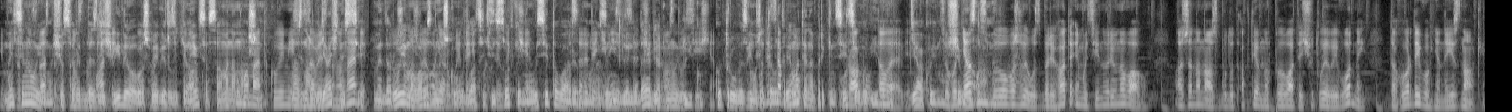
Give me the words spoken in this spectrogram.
Ми цінуємо, що серед безліч відео ваш вибір зупинився саме на нашому. момент, коли На знак на вдячності ми даруємо вам знижку у робити 20% на усі товари у магазині для людей літнього віку, котру ви зможете отримати наприкінці цього відео. Дякуємо, Цього що дня ви з нами. особливо важливо зберігати емоційну рівновагу, адже на нас будуть активно впливати чутливий водний та гордий вогняний знаки.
